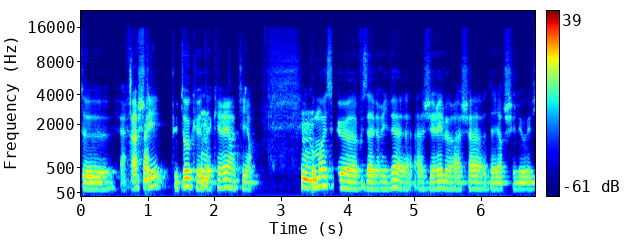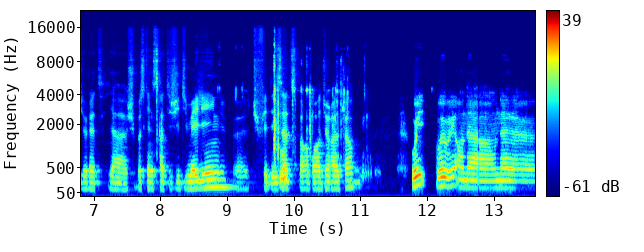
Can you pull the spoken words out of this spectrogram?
de faire racheter plutôt que d'acquérir un client. Comment est-ce que vous avez arrivé à, gérer le rachat d'ailleurs chez Léo et Violette? Il y a, Je suppose qu'il y a une stratégie d'emailing, tu fais des ads par rapport à du rachat? Oui, oui, oui, on a, on a,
